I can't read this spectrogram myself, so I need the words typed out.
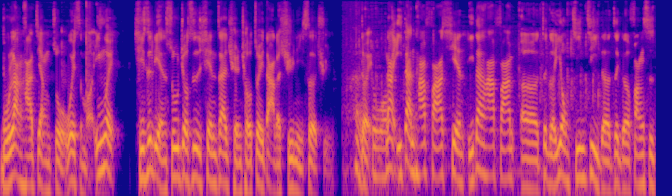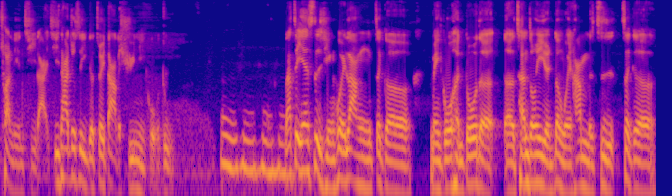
不让他这样做。为什么？因为其实脸书就是现在全球最大的虚拟社群。对，那一旦他发现，一旦他发呃这个用经济的这个方式串联起来，其实它就是一个最大的虚拟国度。嗯哼哼哼。那这件事情会让这个美国很多的呃参众议员认为他们是这个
